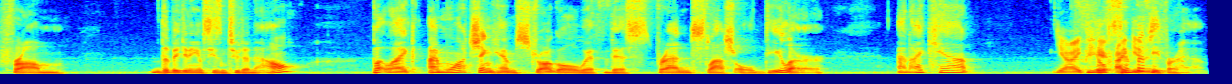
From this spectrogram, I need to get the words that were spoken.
from the beginning of season two to now. But like, I'm watching him struggle with this friend slash old dealer, and I can't Yeah, I feel ca- I sympathy give, for him.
